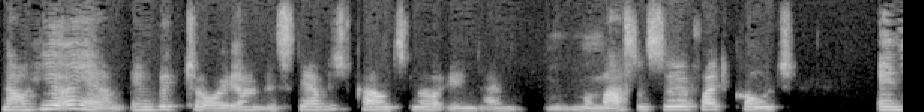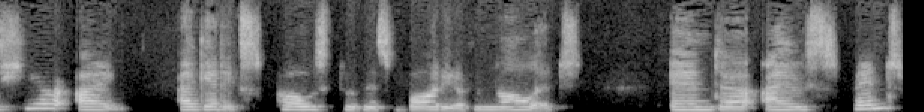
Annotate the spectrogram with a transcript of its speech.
Now, here I am in Victoria, an established counselor, and I'm a master certified coach. And here I I get exposed to this body of knowledge. And uh, I spent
